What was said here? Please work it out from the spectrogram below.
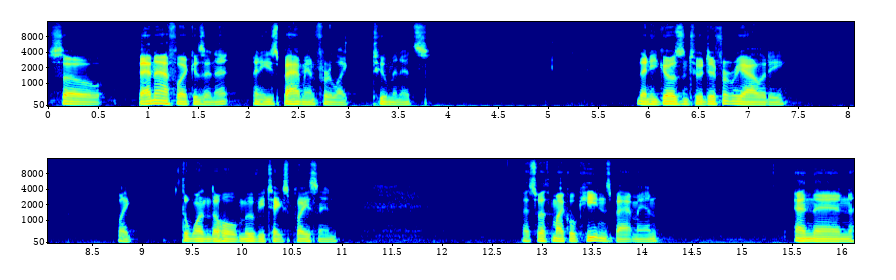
So Ben Affleck is in it, and he's Batman for like two minutes. Then he goes into a different reality, like the one the whole movie takes place in. That's with Michael Keaton's Batman. And then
